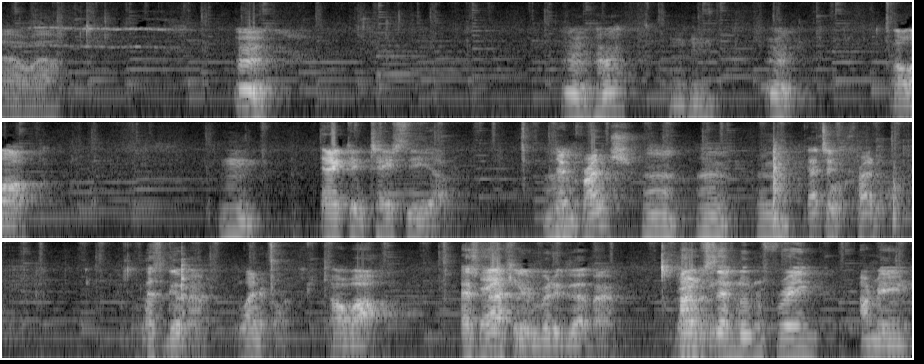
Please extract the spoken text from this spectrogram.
Oh wow. Mm-hmm. Mm-hmm. Mmm. Oh wow. Mm. and I can taste the uh, the crunch. Mm. Mm. That's incredible. That's good, man. Wonderful. Oh wow, that's Thank actually you. really good, man. Hundred percent gluten free. I mean,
